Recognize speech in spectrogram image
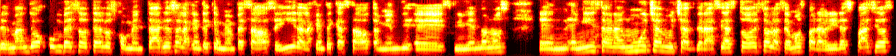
Les mando un besote a los comentarios, a la gente que me ha empezado a seguir, a la gente que ha estado también eh, escribiéndonos en, Instagram. Muchas, muchas gracias. Todo esto lo hacemos para abrir espacios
